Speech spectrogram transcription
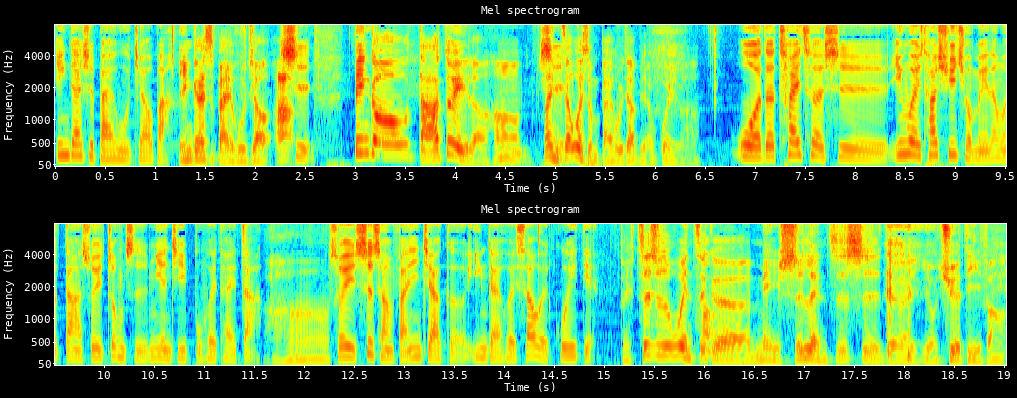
应该是白胡椒吧？应该是白胡椒啊。是，Bingo，答对了哈。那你知道为什么白胡椒比较贵吗？我的猜测是因为它需求没那么大，所以种植面积不会太大啊，所以市场反应价格应该会稍微贵一点。对，这就是问这个美食冷知识的 有趣的地方。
